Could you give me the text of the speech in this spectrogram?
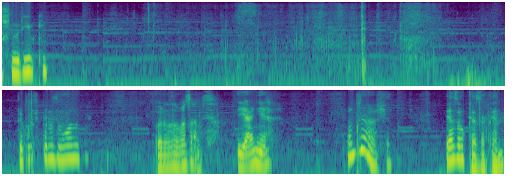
Шнурівки. Ти хочеш перезаводити? Перезавеземося. Я ні. Ну краще. Я з руки закину.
